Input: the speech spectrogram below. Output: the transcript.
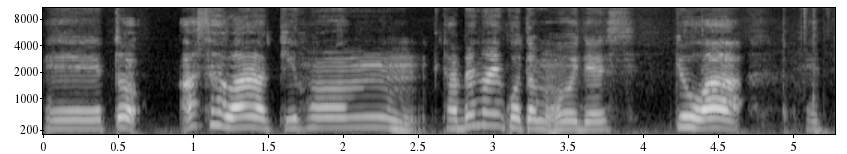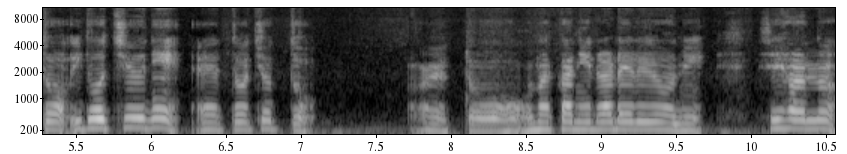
えっ、と、朝は基本食べないことも多いです。今日は、えっ、と、移動中に、えっ、と、ちょっと、えっ、と、お腹にいられるように、市販の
